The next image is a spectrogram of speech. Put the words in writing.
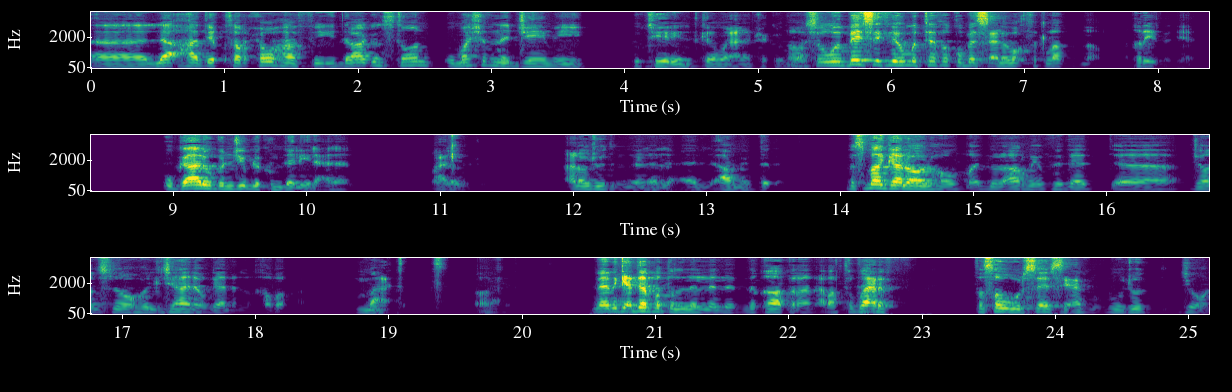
آه لا هذه اقترحوها في دراجون ستون وما شفنا جيمي وتيريون يتكلمون عنها بشكل مباشر so basically هم اتفقوا بس على وقف إطلاق النار تقريبا يعني. وقالوا بنجيب لكم دليل على على وجود. على وجود ال- ال- ال- ال army of dead بس ما قالوا لهم إنه ال army of the جون سنو هو اللي جانا وقال لنا الخبر. ما أعتقد. أوكي. لأن قاعد أربط ال- ال- النقاط الآن عرفت؟ بعرف تصور سيرسي عن وجود جون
